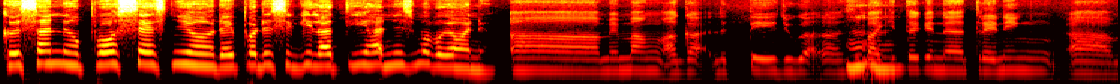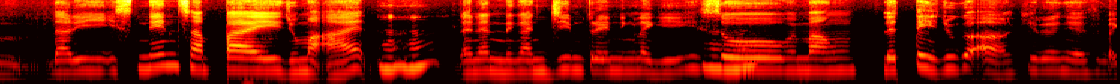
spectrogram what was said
ke sana prosesnya daripada segi latihannya semua bagaimana? Uh, memang agak letih jugalah sebab mm-hmm. kita kena training um, dari Isnin sampai Jumaat Mm-hmm. dan then dengan gym training lagi. Mm-hmm. So memang letih juga ah kiranya sebab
